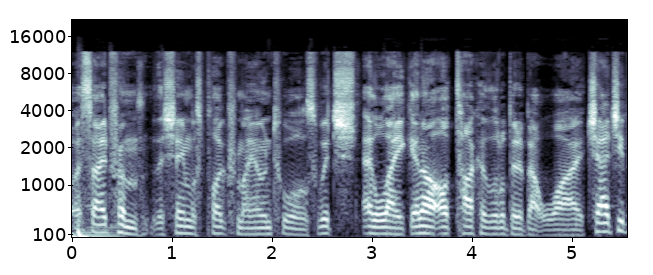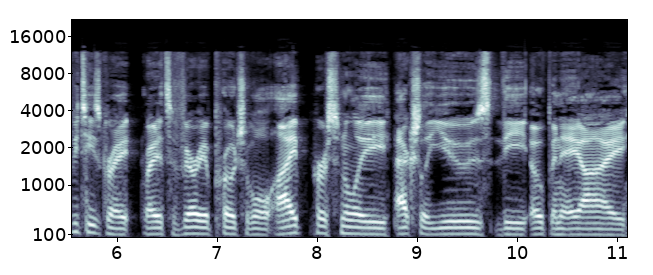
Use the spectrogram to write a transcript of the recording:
aside from the shameless plug for my own tools, which I like, and I'll, I'll, talk a little bit about why. ChatGPT is great, right? It's very approachable. I personally actually use the OpenAI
